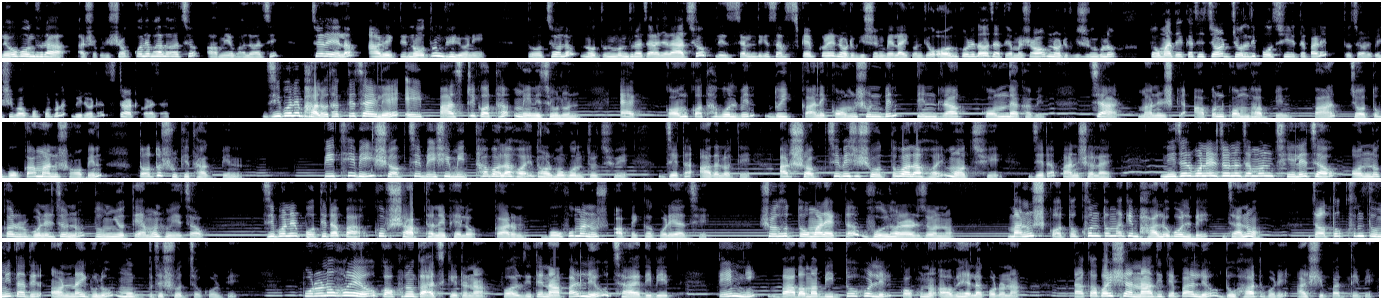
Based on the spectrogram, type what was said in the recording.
Hello বন্ধুরা, আশা করি সকলে ভালো আছো, আমিও ভালো আছি। চলে এলাম আরও একটি নতুন ভিডিও নিয়ে। তো চলো, নতুন বন্ধুরা যারা যারা আছো প্লিজ চ্যানেলটিকে সাবস্ক্রাইব করে নোটিফিকেশান বেল আইকনটি অল করে দাও, যাতে আমার সব নোটিফিকেশানগুলো তোমাদের কাছে চট জলদি পৌঁছে যেতে পারে। তো চলো, বেশি বক বক করব না, ভিডিওটা স্টার্ট করা যাক। জীবনে ভালো থাকতে চাইলে এই পাঁচটি কথা মেনে চলুন। এক, কম কথা বলবেন। দুই, কানে কম শুনবেন। তিন, রাগ কম দেখাবেন। চার, মানুষকে আপন কম ভাববেন। পাঁচ, যত বোকা মানুষ হবেন, তত সুখে থাকবেন। পৃথিবী সবচেয়ে বেশি মিথ্যা বলা হয় ধর্মগ্রন্থ ছুঁয়ে, যেটা আদালতে। আর সবচেয়ে বেশি সত্য বলা হয় মদ ছুঁয়ে, যেটা পানশালায়। নিজের বোনের জন্য যেমন ছেলে চাও, অন্য কারোর বোনের জন্য তুমিও তেমন হয়ে যাও। জীবনের প্রতিটা পা খুব সাবধানে ফেলো, কারণ বহু মানুষ অপেক্ষা করে আছে। শুধু তোমার একটা ভুল ধরার জন্য। মানুষ কতক্ষণ তোমাকে ভালো বলবে জানো? যতক্ষণ তুমি তাদের অন্যায়গুলো মুখ বুঝে সহ্য করবে। পুরনো হলেও কখনো গাছ কেটো না, ফল দিতে না পারলেও ছায়া দিবে। তেমনি বাবা মা বৃদ্ধ হলে কখনো অবহেলা করো না। টাকা পয়সা না দিতে পারলেও দু হাত ভরে আশীর্বাদ দেবে।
